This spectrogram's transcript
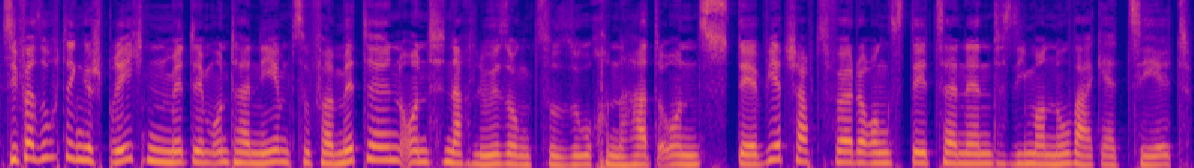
Sie versucht in Gesprächen mit dem Unternehmen zu vermitteln und nach Lösungen zu suchen, hat uns der Wirtschaftsförderungsdezernent Simon Nowak erzählt.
